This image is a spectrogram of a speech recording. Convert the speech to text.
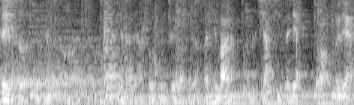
这次就先聊到这里啊，感谢大家收听这一期的半斤八两，咱们下期再见。好，再见。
